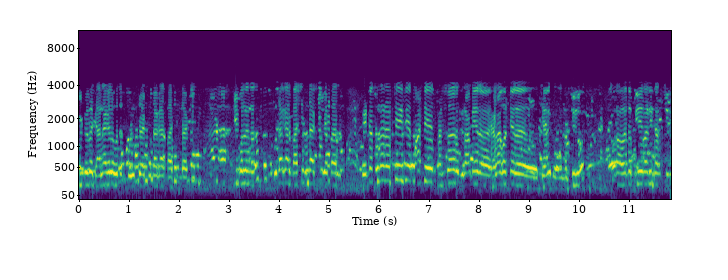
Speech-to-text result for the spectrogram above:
কীভাবে জানা গেল ওদের পরিচয় কোথাকার বাসিন্দা কি? দাদা? কোথাকার বাসিন্দা কি ব্যাপার? এটা শোনা যাচ্ছে এই যে পাশে ফাঁসুয়ার গ্রামের ছেলে ছিল। ওরা হয়তো বিয়ে বাড়ি যাচ্ছিল।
